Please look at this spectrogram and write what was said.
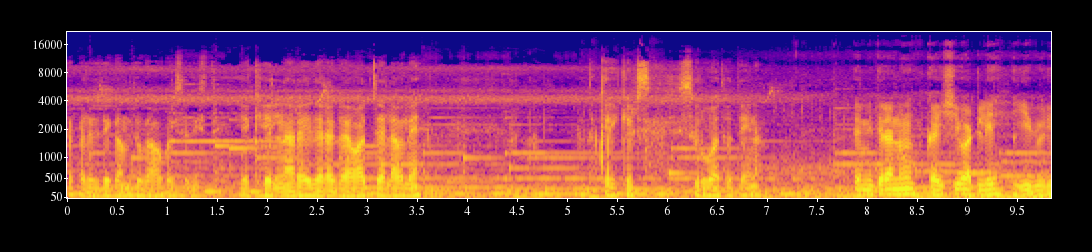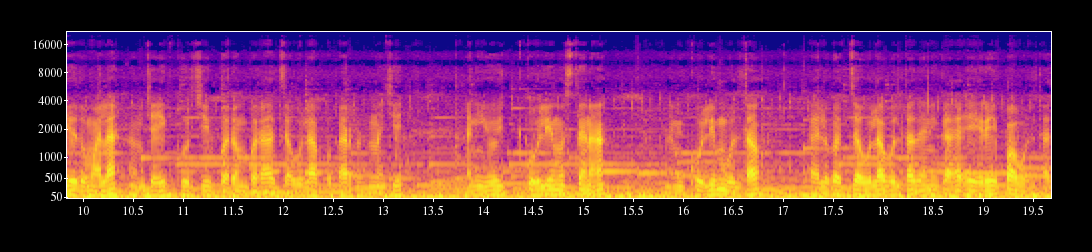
सकाळच देख आमचं गाव कसं दिसतं हे खेळणार आहे जरा गावात जलावलं आता क्रिकेट्स सुरुवात होते ना? तर मित्रांनो कशी वाटली ही व्हिडिओ तुम्हाला? आमच्या एक खुर्ची परंपरा जवला पकारण्याची आणि ह्यो कोलीम असतं ना? आम्ही कोलीम बोलतो काही लोक जवला बोलतात आणि काय रेपा बोलतात.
